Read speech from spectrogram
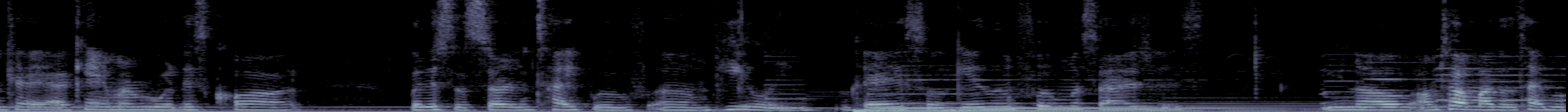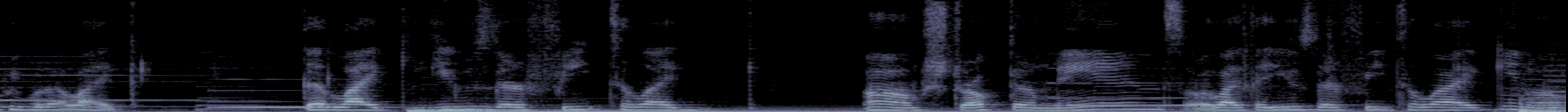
Okay, I can't remember what it's called, but it's a certain type of um, healing. Okay, so give them foot massages. You know, I'm talking about the type of people that like that like use their feet to like um stroke their mans or like they use their feet to like you know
